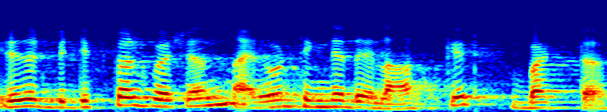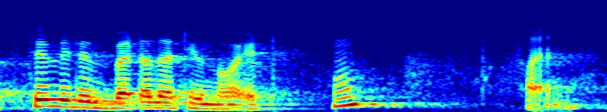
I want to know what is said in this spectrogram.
It is a bit difficult question. I don't think that they'll ask it but uh, still it is better that you know it. Hmm? fine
